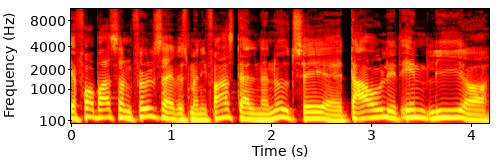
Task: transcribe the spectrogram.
jeg får bare sådan en følelse af, hvis man i farstallen er nødt til øh, dagligt ind lige og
